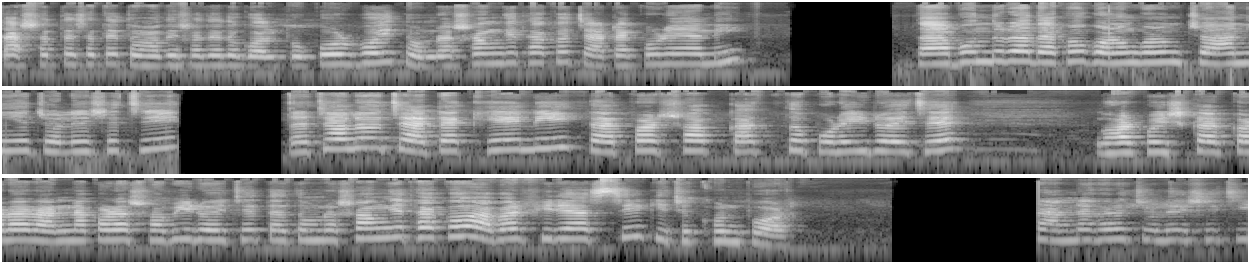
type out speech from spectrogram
তার সাথে সাথে তোমাদের সাথে তো গল্প করবোই। তোমরা সঙ্গে থাকো, চাটা করে আনি। তা বন্ধুরা, দেখো, গরম গরম চা নিয়ে চলে এসেছি। তা চলো, চাটা খেয়ে নিই। তারপর সব কাজ তো পড়েই রয়েছে। ঘর পরিষ্কার করা, রান্না করা সবই রয়েছে। তা তোমরা সঙ্গে থাকো, আবার ফিরে আসছি কিছুক্ষণ পর। রান্নাঘরে চলে এসেছি।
